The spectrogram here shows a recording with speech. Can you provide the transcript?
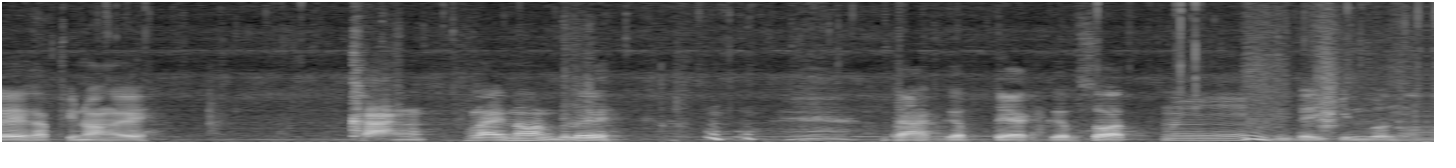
เลยครับพี่น้องเอ้ยขังลายนอนไปเลยดากเกือบแตกเกือบสอดนี่สิได้กินบ่เนาะ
